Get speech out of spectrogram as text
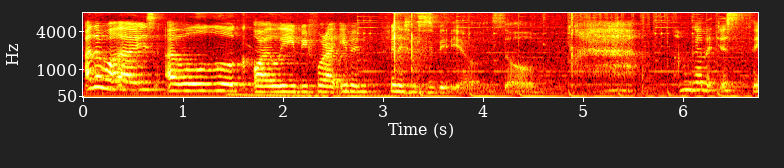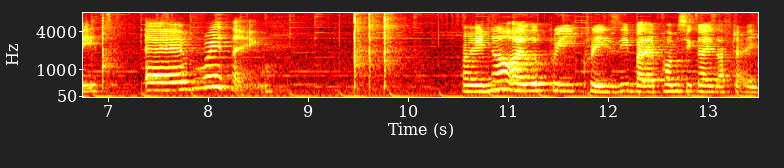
otherwise I will look oily before I even finish this video I'm gonna just set everything. Alright, now I look pretty crazy, but I promise you guys after I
